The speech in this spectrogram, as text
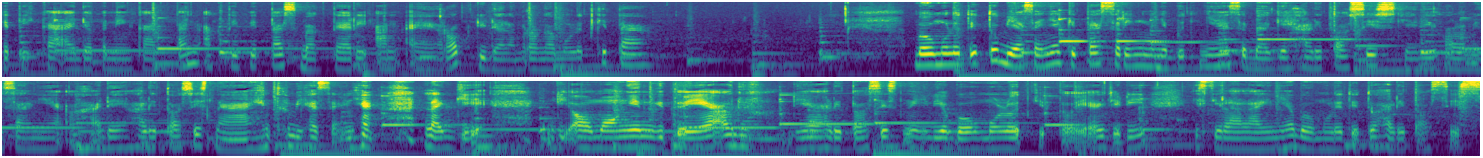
ketika ada peningkatan aktivitas bakteri anaerob di dalam rongga mulut kita. Bau mulut itu biasanya kita sering menyebutnya sebagai halitosis. Jadi kalau misalnya oh ada yang halitosis, nah itu biasanya lagi diomongin gitu ya. Aduh, dia halitosis nih, dia bau mulut gitu ya. Jadi istilah lainnya bau mulut itu halitosis.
